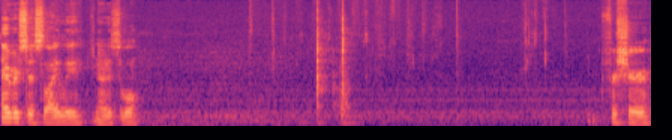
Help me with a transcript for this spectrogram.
Ever so slightly noticeable. For sure,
